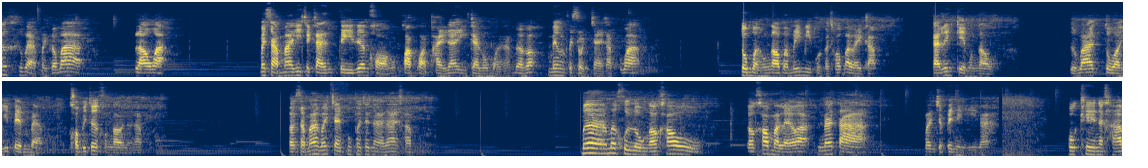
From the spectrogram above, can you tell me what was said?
ก็คือแบบเหมือนกับว่าเราอะไม่สามารถที่จะการันตีเรื่องของความปลอดภัยได้ในการลงหมอครับ แล้วก็ไม่ต้องไปสนใจครับเพราะว่า ตัวหมวดของเรามันไม่มีผลกระทบอะไรกับ การเล่นเกมของเรา หรือว่าตัวที่เป็นแบบคอมพิวเตอร์ของเรานะครับ เราสามารถไว้ใจผู้พัฒนาได้ครับ เมื่อเมื่อคุณลงแล้วเข้าแล้วเข้ามาแล้วอะหน้าตามันจะเป็นอย่างนี้นะ โอเคนะครับ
